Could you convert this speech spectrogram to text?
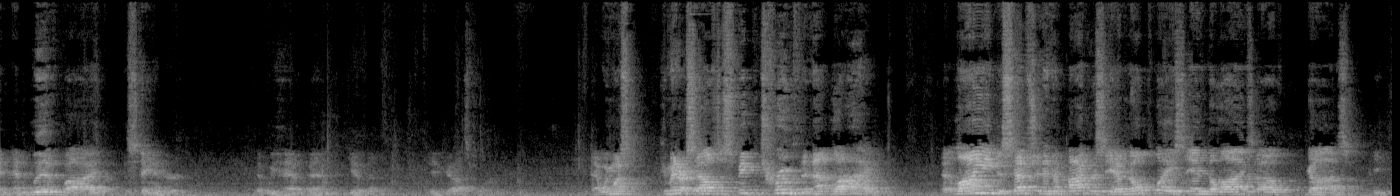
and, and live by the standard that we have been given in God's Word. And we must commit ourselves to speak the truth and not lie. That lying, deception, and hypocrisy have no place in the lives of God's people.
